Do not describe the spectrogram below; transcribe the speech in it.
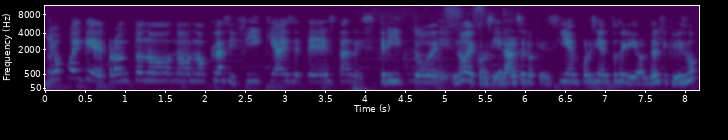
yo puede que de pronto no, no, no clasifique a ese test tan estricto de, ¿no? de considerarse lo que es 100% seguidor del ciclismo.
